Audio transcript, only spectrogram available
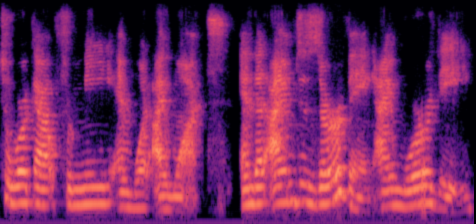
to work out for me and what I want, and that I'm deserving, I'm worthy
